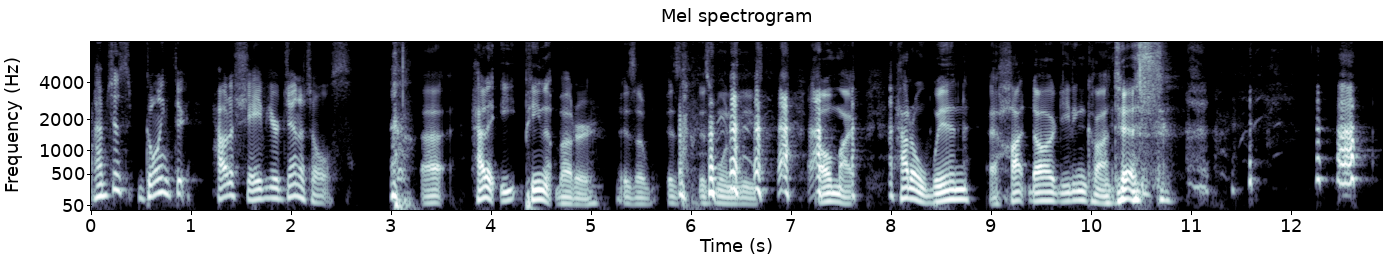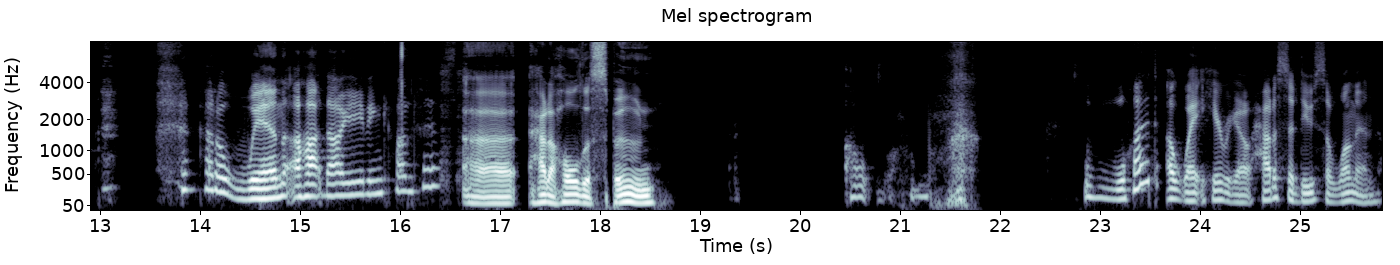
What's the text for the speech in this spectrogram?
I'm just going through how to shave your genitals. Uh, how to eat peanut butter is a is is one of these. Oh my! How to win a hot dog eating contest. how to win a hot dog eating contest? Uh, how to hold a spoon. Oh. What? Oh wait, here we go. How to seduce a woman.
